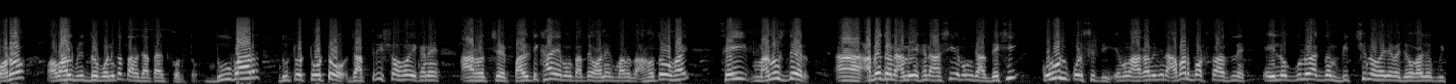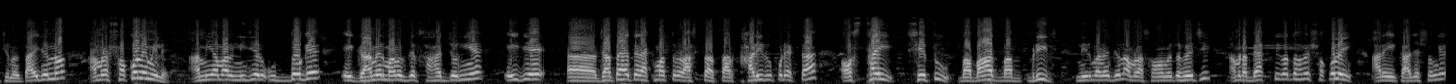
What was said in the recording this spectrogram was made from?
বড়, অবাল বৃদ্ধ বনিত তারা যাতায়াত করত। দুবার দুটো টোটো যাত্রী সহ এখানে আর হচ্ছে পাল্টি খায় এবং তাতে অনেক মানুষ আহতও হয়। সেই মানুষদের আবেদনে আমি এখানে আসি এবং যা দেখি, করুণ পরিস্থিতি এবং আগামী দিন আবার বর্ষা আসলে এই লোকগুলো একদম বিচ্ছিন্ন হয়ে যাবে, যোগাযোগ বিচ্ছিন্ন। তাই জন্য আমরা সকলে মিলে, আমি আমার নিজের উদ্যোগে এই গ্রামের মানুষদের সাহায্য নিয়ে এই যে যাতায়াতের একমাত্র রাস্তা, তার খাড়ির উপরে একটা অস্থায়ী সেতু বা বাঁধ বা ব্রিজ নির্মাণের জন্য আমরা সমবেত হয়েছি। আমরা ব্যক্তিগতভাবে সকলেই আর এই কাজের সঙ্গে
